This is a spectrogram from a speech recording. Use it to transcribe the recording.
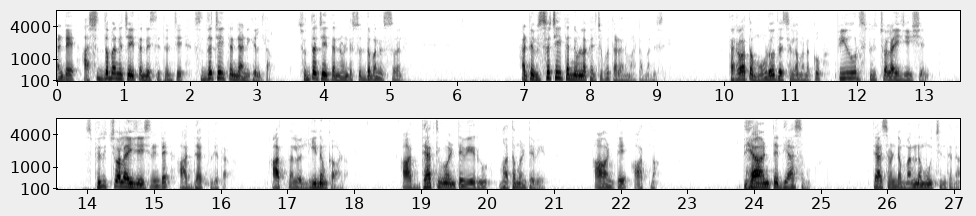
అంటే అశుద్ధమైన చైతన్య స్థితి నుంచి శుద్ధ చైతన్యానికి వెళ్తాం. శుద్ధ చైతన్యం అంటే శుద్ధ మనస్సు అని. అంటే విశ్వ చైతన్యంలో కలిసిపోతాడనమాట మనిషి. తర్వాత మూడో దశలో మనకు ప్యూర్ స్పిరిచువలైజేషన్ స్పిరిచువలైజేషన్ అంటే ఆధ్యాత్మికత. ఆత్మలో లీనం కావడం. ఆధ్యాత్మికం అంటే వేరు మతం అంటే వేరు. ఆ అంటే ఆత్మ. ధ్యా అంటే ధ్యాసము. ధ్యాసం అంటే మన్నము చింతన.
